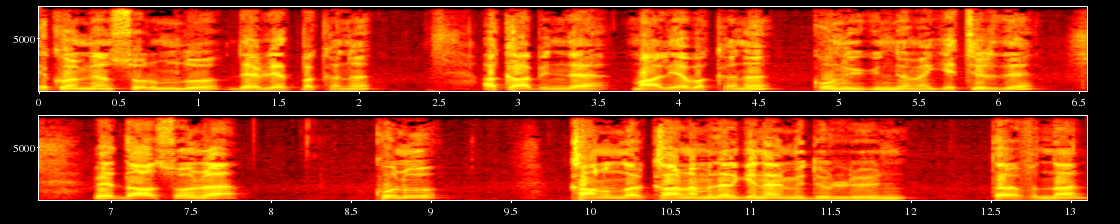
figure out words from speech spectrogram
ekonomiden sorumlu devlet bakanı, akabinde Maliye Bakanı konuyu gündeme getirdi. Ve daha sonra konu Kanunlar Karnameler Genel Müdürlüğü'nün tarafından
